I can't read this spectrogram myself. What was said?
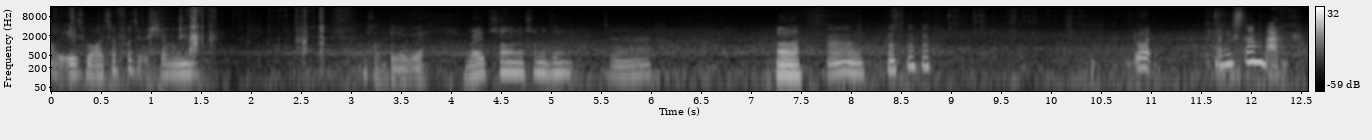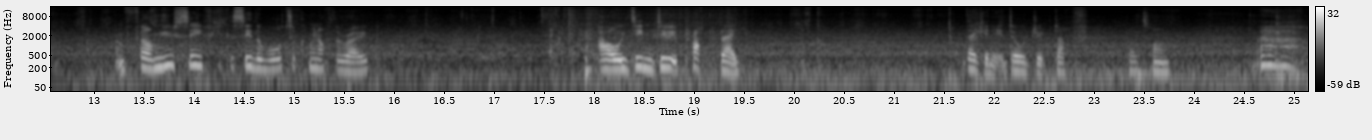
Oh, it is white. I thought it was shiny. It's a bit of a road sign or something, isn't it? Dunno. Oh, Oh. right. Can you stand back and film? You see if you can see the water coming off the road. Oh, he didn't do it properly. They're getting it all dripped off by the time. Ah.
